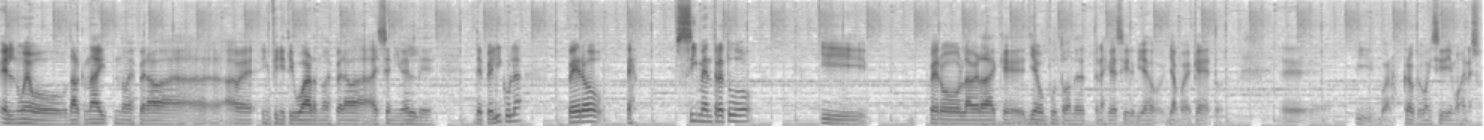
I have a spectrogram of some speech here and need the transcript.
el nuevo Dark Knight, no esperaba Infinity War, no esperaba a ese nivel de, película, pero sí me entretuvo y pero la verdad es que llega un punto donde tenés que decir, viejo, ya puede que esto. Eh, y bueno, creo que coincidimos en eso.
